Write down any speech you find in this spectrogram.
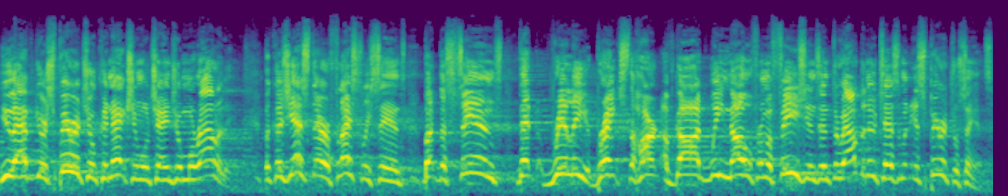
You have your spiritual connection will change your morality. Because yes, there are fleshly sins, but the sins that really breaks the heart of God, we know from Ephesians and throughout the New Testament is spiritual sins.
